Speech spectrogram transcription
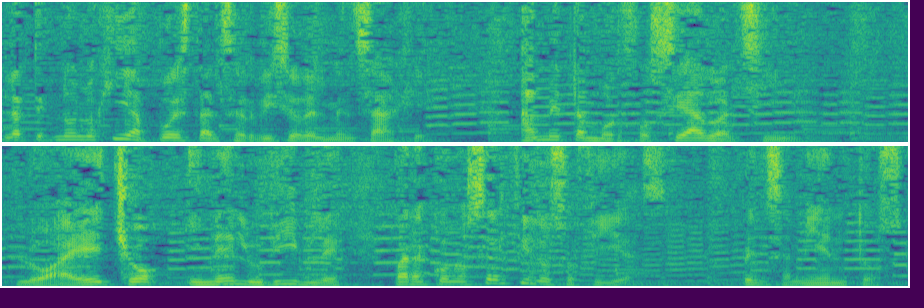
La tecnología puesta al servicio del mensaje ha metamorfoseado al cine. Lo ha hecho ineludible para conocer filosofías, pensamientos,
